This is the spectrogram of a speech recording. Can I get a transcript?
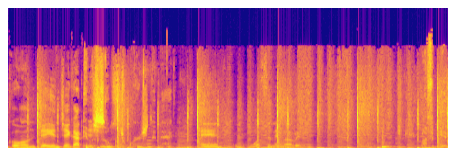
go on J and J got It was so issues. much worse than that. and what's the name of it? I forget.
